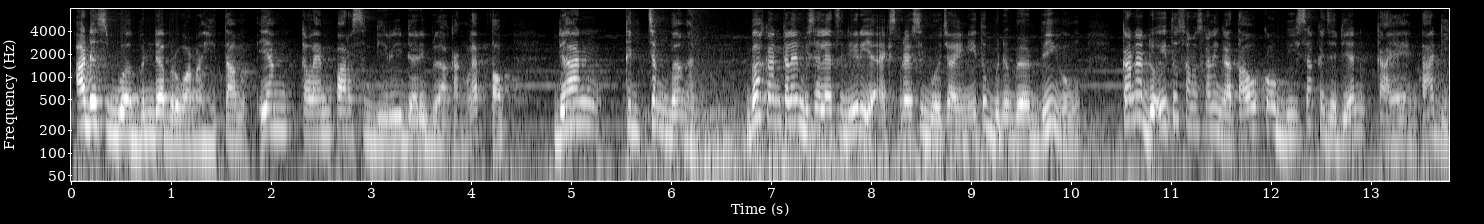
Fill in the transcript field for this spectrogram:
Ada sebuah benda berwarna hitam yang kelempar sendiri dari belakang laptop dan kenceng banget. Bahkan kalian bisa lihat sendiri ya, ekspresi bocah ini itu bener-bener bingung karena Doi itu sama sekali nggak tahu kok bisa kejadian kayak yang tadi.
